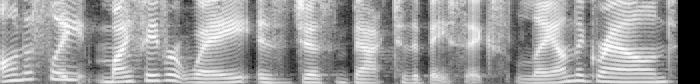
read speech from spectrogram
Honestly, my favorite way is just back to the basics. Lay on the ground,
